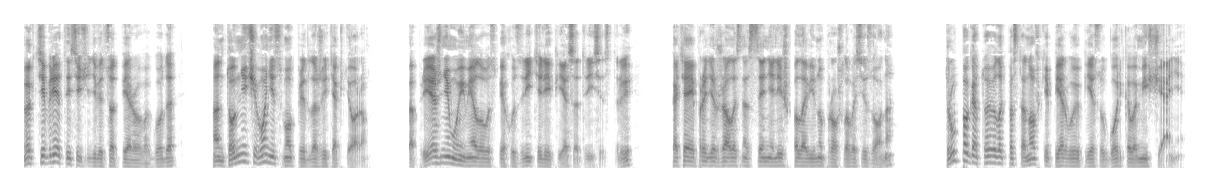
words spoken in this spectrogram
В октябре 1901 года Антон ничего не смог предложить актерам. По-прежнему имела успех у зрителей пьеса «Три сестры», хотя и продержалась на сцене лишь половину прошлого сезона. Труппа готовила к постановке первую пьесу Горького «Мещане»,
